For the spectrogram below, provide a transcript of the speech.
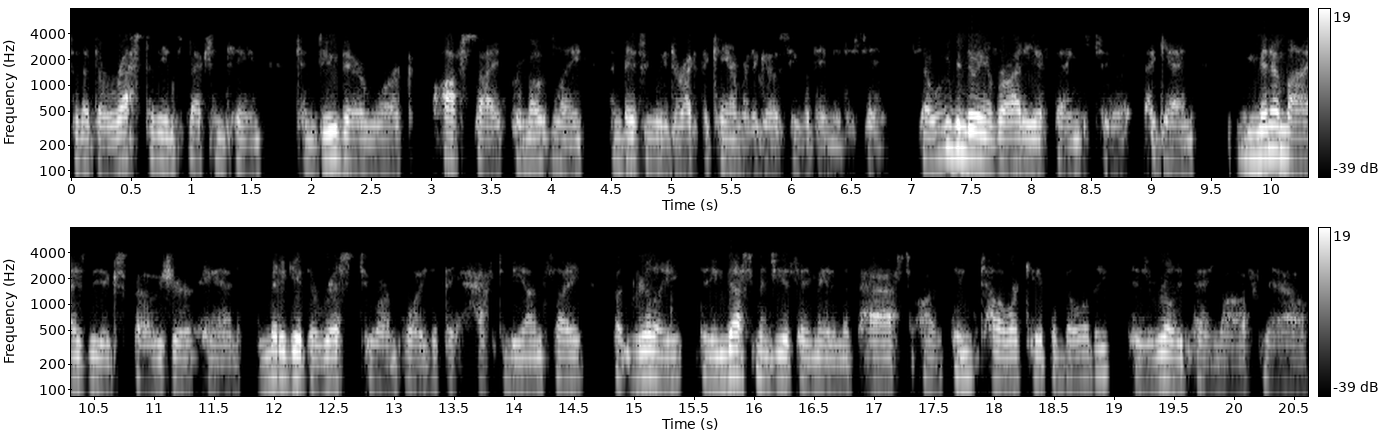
so that the rest of the inspection team can do their work offsite remotely and basically direct the camera to go see what they need to see. So we've been doing a variety of things to, again, minimize the exposure and mitigate the risk to our employees if they have to be on site. But really, the investment GSA made in the past on in telework capability is really paying off now.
